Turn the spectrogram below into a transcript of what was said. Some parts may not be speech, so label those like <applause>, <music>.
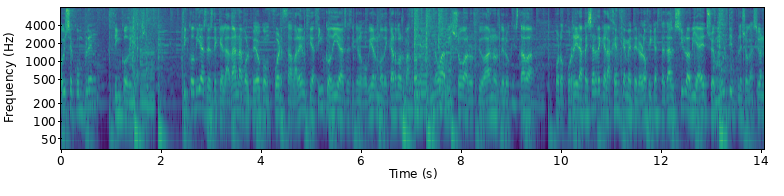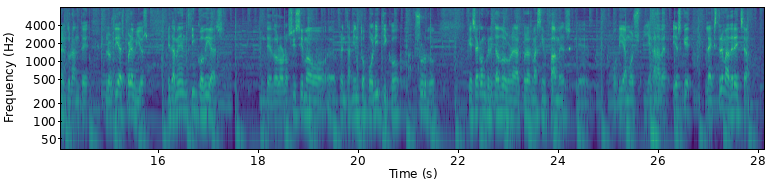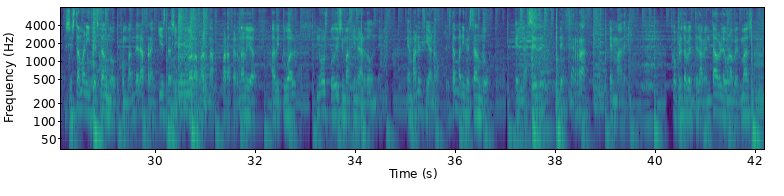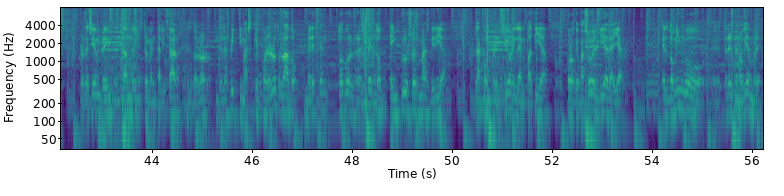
Hoy se cumplen cinco días. Cinco días desde que la Dana golpeó con fuerza a Valencia, cinco días desde que el gobierno de Carlos Mazón no avisó a los ciudadanos de lo que estaba por ocurrir, a pesar de que la Agencia Meteorológica Estatal sí lo había hecho en múltiples ocasiones durante los días previos, y también cinco días de dolorosísimo enfrentamiento político absurdo que se ha concretado en una de las cosas más infames que podíamos llegar a ver. Y es que la extrema derecha se está manifestando con banderas franquistas y con toda la parafernalia habitual, no os podéis imaginar dónde. En Valencia no, se están manifestando en la sede de Ferraz, en Madrid. Completamente lamentable, una vez más, los de siempre intentando instrumentalizar el dolor de las víctimas, que por el otro lado merecen todo el respeto e incluso, es más, diría, la comprensión y la empatía por lo que pasó el día de ayer. El domingo 3 eh, de noviembre,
